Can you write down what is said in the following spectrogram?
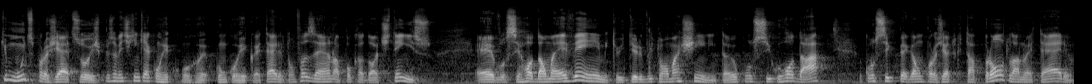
que muitos projetos hoje, principalmente quem quer concorrer, concorrer com o Ethereum, estão fazendo, a Polkadot tem isso. É você rodar uma EVM, que é o Ethereum Virtual Machine. Então eu consigo rodar, eu consigo pegar um projeto que está pronto lá no Ethereum,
